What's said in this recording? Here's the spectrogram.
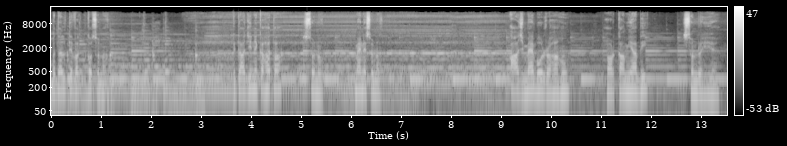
बदलते वक्त को सुना। पिताजी ने कहा था, सुनो, मैंने सुना। आज मैं बोल रहा हूँ और कामयाबी सुन रही है।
